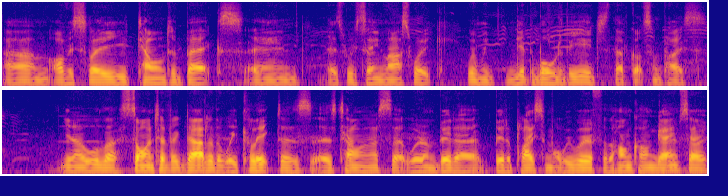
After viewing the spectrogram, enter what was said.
um, obviously talented backs, and as we've seen last week, when we get the ball to the edge, they've got some pace. You know, all the scientific data that we collect is, is telling us that we're in better better place than what we were for the Hong Kong game. So,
